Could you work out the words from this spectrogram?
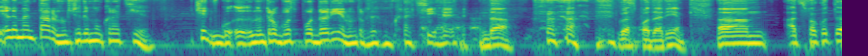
elementară în orice democrație. Ce, într-o gospodărie, nu într-o democrație. Da. gospodărie. Uh, ați făcut, uh,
